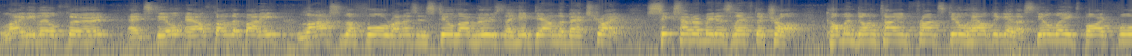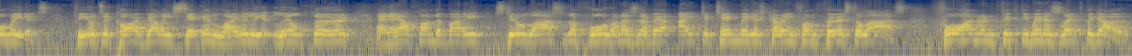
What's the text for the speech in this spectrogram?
Lady Lil third, and still our Thunder Buddy last of the four runners, and still no moves the head down the back straight. 600 metres left to trot. Commandante in front, still held together, still leads by four metres. Fields of Kai Valley second, Lady Lil third, and our Thunder Buddy still last of the four runners, and about eight to ten metres coming from first to last. 450 metres left to go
